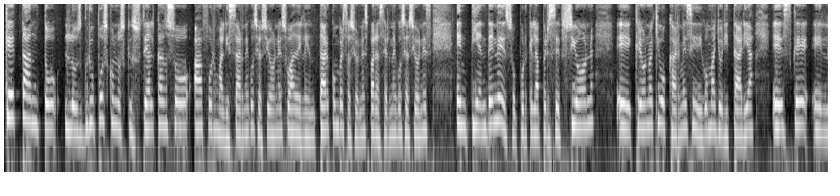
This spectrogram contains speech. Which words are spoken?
¿qué tanto los grupos con los que usted alcanzó a formalizar negociaciones o adelantar conversaciones para hacer negociaciones entienden eso? Porque la percepción, eh, creo no equivocarme si digo mayoritaria, es que el,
